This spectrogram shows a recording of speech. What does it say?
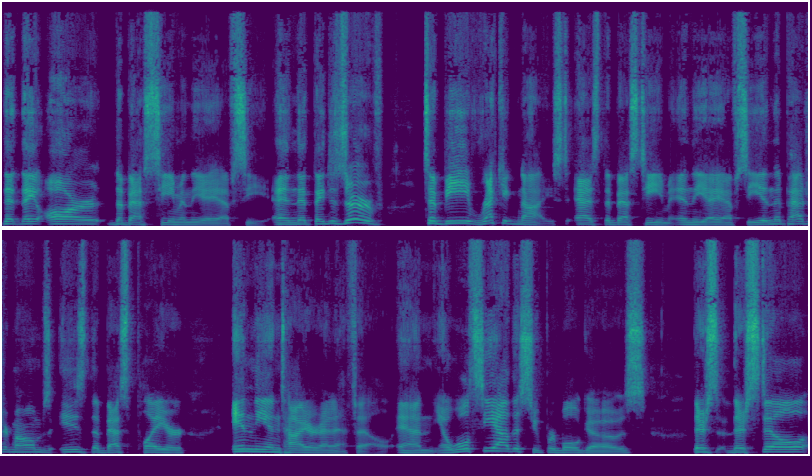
that they are the best team in the AFC and that they deserve to be recognized as the best team in the AFC and that Patrick Mahomes is the best player in the entire NFL. And you know, we'll see how the Super Bowl goes there's there's still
